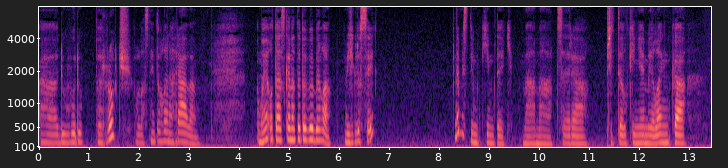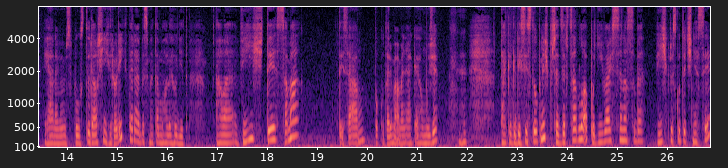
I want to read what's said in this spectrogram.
a důvodu, proč vlastně tohle nahrávám. Moje otázka na tebe by byla, víš, kdo jsi? Nemyslím kým teď. Máma, dcera, přítelkyně, milenka, já nevím, spoustu dalších rolí, které bychom tam mohli hodit. Ale víš, ty sama, ty sám, pokud tady máme nějakého muže, tak když si stoupneš před zrcadlo a podíváš se na sebe, víš, kdo skutečně jsi?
